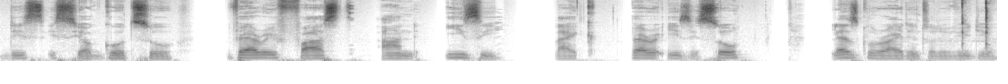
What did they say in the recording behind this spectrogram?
this is your go to. Very fast and easy, like very easy. So let's go right into the video.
